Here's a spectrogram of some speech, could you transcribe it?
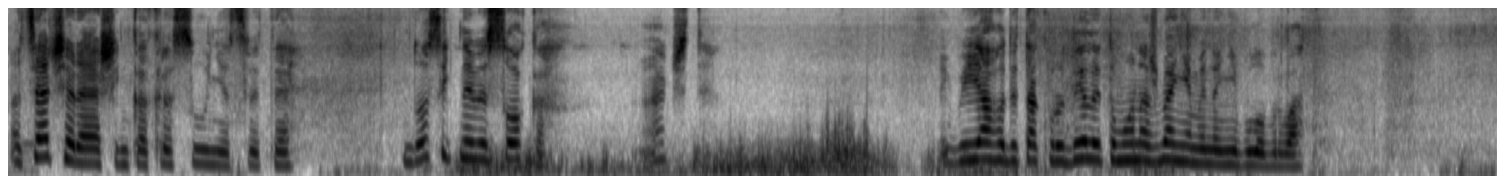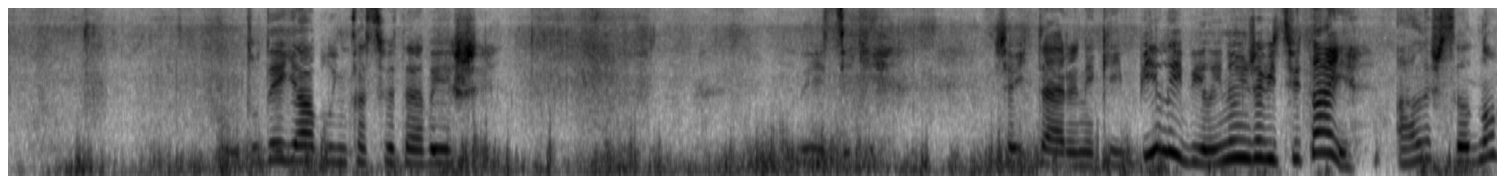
А це черешенька красуня цвете. Досить невисока. Бачите? Якби ягоди так вродили, то можна жменями на ній було б рвати. Туди яблунька цвете вище. Дивіться, який. Ще й терен який білий-білий. Ну він вже відцвітає, але ж все одно.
